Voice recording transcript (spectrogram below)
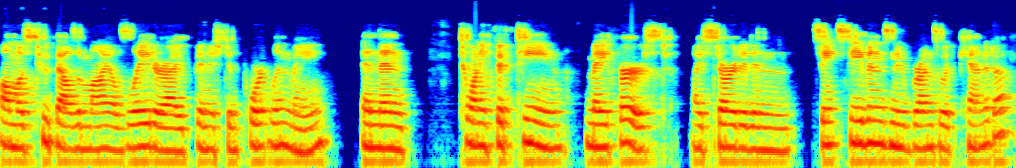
almost 2,000 miles later, I finished in Portland, Maine. And then 2015, May 1st, I started in St. Stephen's, New Brunswick, Canada,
